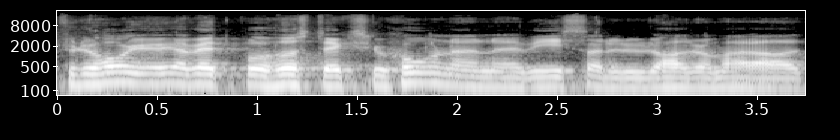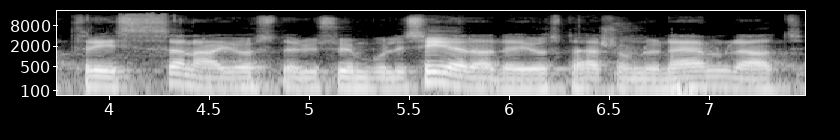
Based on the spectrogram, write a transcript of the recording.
För du har ju, jag vet på höstexkursionen eh, visade du, du hade de här trisserna just där du symboliserade just det här som du nämnde att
